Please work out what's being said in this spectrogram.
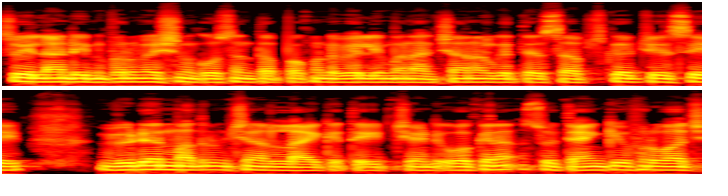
సో ఇలాంటి ఇన్ఫర్మేషన్ కోసం తప్పకుండా వెళ్ళి మన ఛానల్కి అయితే సబ్స్క్రైబ్ చేసి వీడియోని మాత్రం చిన్న లైక్ అయితే ఇచ్చేయండి. ఓకేనా? So thank for watching.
